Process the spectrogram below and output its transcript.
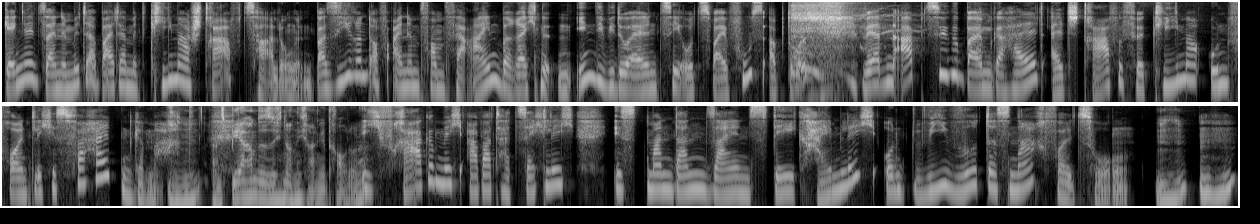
gängelt seine Mitarbeiter mit Klimastrafzahlungen. Basierend auf einem vom Verein berechneten individuellen CO2-Fußabdruck werden Abzüge beim Gehalt als Strafe für klimaunfreundliches Verhalten gemacht. Mhm. Ans Bier haben sie sich noch nicht rangetraut, oder? Ich frage mich aber tatsächlich, isst man dann sein Steak heimlich und wie wird das nachvollzogen? Mhm. Mhm.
